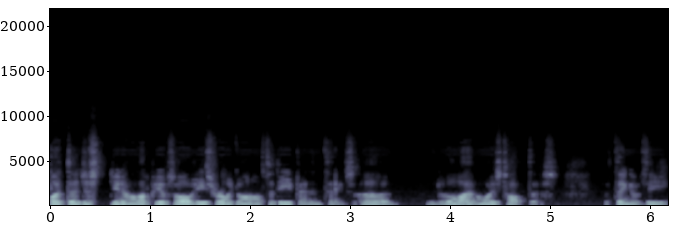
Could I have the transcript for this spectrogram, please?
But just, you know, a lot of people say, oh, he's really gone off the deep end and things. Uh, no, I've always taught this. The thing of the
